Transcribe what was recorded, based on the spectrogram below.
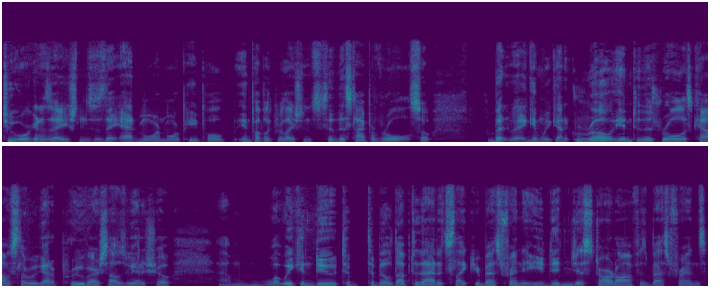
to organizations as they add more and more people in public relations to this type of role. So, but again, we got to grow into this role as counselor. We got to prove ourselves. We got to show um, what we can do to, to build up to that. It's like your best friend. You didn't just start off as best friends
